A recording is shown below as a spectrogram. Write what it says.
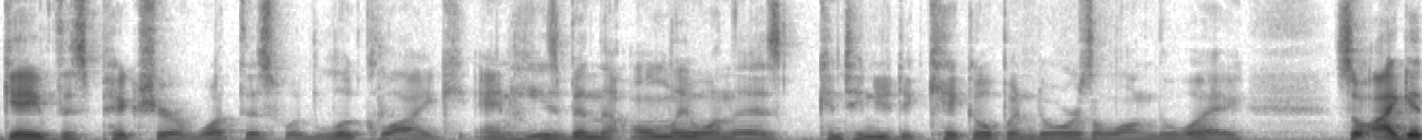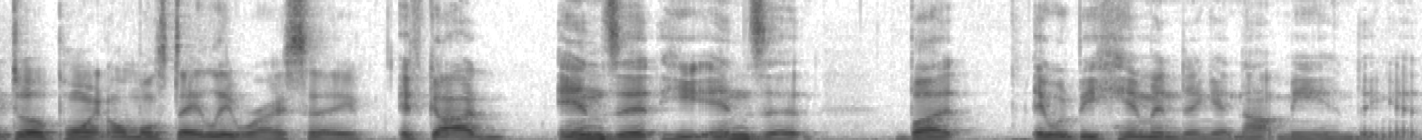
gave this picture of what this would look like, and He's been the only one that has continued to kick open doors along the way. So I get to a point almost daily where I say, if God ends it, He ends it, but it would be Him ending it, not me ending it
